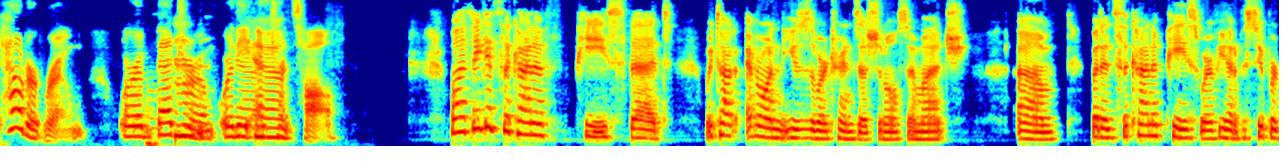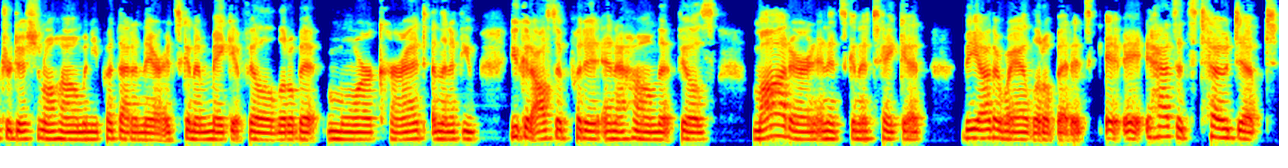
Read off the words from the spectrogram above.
powder room or a bedroom mm-hmm. or the yeah. entrance hall. Well, I think it's the kind of piece that we talk, everyone uses the word transitional so much. Um, but it's the kind of piece where if you have a super traditional home and you put that in there, it's going to make it feel a little bit more current. And then if you you could also put it in a home that feels modern, and it's going to take it the other way a little bit. It's it, it has its toe dipped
